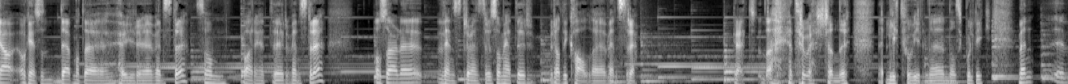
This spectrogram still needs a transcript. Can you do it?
Ja, ok, så det er på en måte Høyre-Venstre, som bare heter Venstre. Og så er det Venstre-Venstre, som heter Radikale Venstre. Greit. Jeg tror jeg skjønner. Er litt forvirrende dansk politikk. Men eh,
